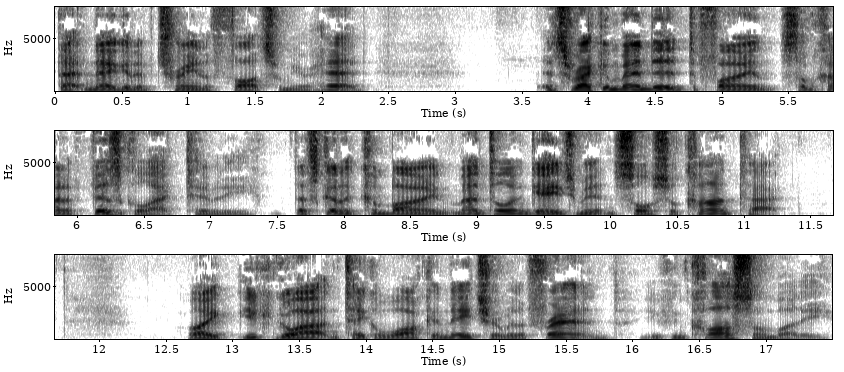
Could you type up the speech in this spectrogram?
that negative train of thoughts from your head. It's recommended to find some kind of physical activity that's going to combine mental engagement and social contact. Like you could go out and take a walk in nature with a friend you can call somebody.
